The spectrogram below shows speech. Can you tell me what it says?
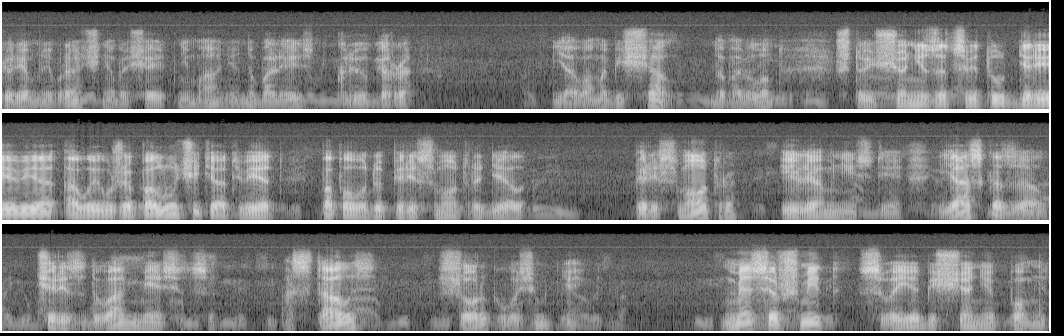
Тюремный врач не обращает внимания на болезнь Крюгера. «Я вам обещал», — добавил он, — «что еще не зацветут деревья, а вы уже получите ответ по поводу пересмотра дела». «Пересмотра или амнистии?» Я сказал, через два месяца. Осталось 48 дней. Мессершмитт свои обещания помнит.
